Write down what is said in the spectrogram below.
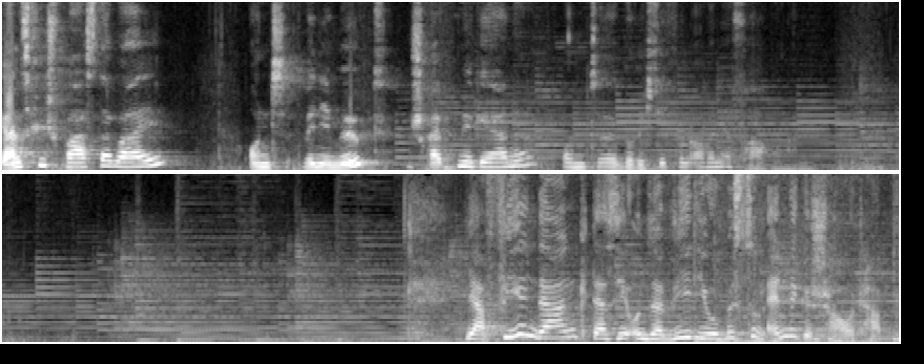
Ganz viel Spaß dabei und wenn ihr mögt, schreibt mir gerne und äh, berichtet von euren Erfahrungen. Ja, vielen Dank, dass ihr unser Video bis zum Ende geschaut habt.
